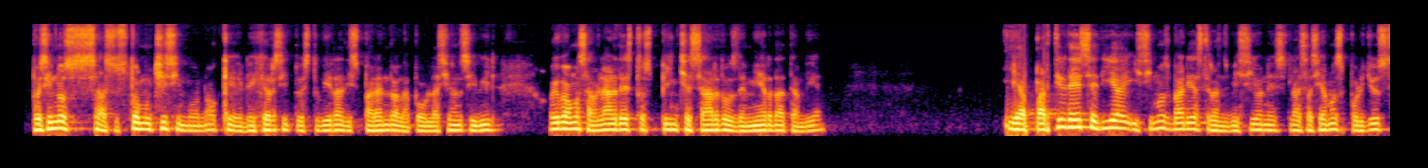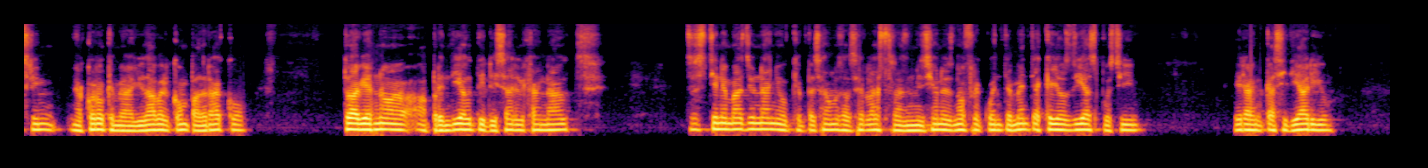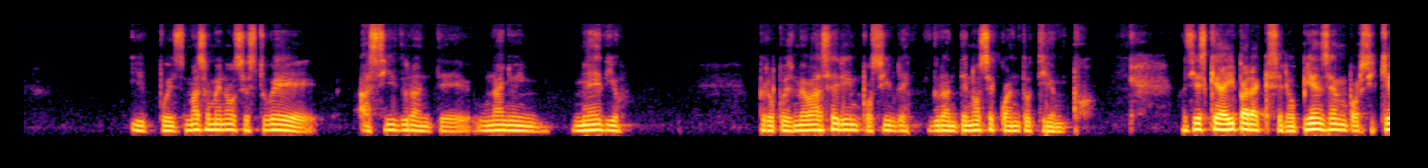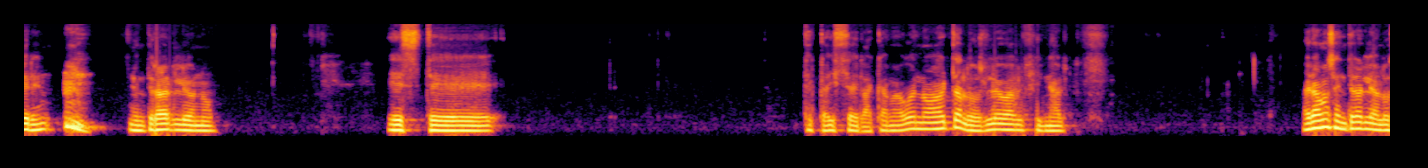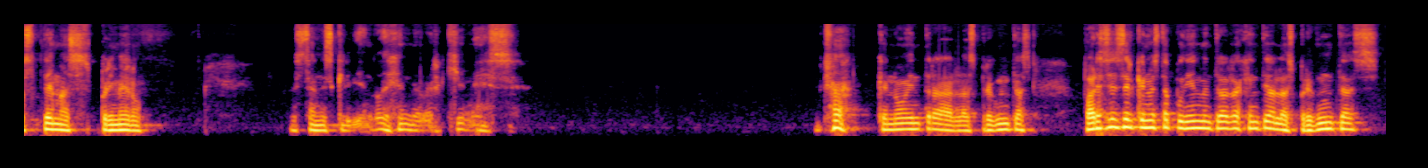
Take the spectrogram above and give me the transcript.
pues sí nos asustó muchísimo, ¿no? Que el ejército estuviera disparando a la población civil. Hoy vamos a hablar de estos pinches sardos de mierda también. Y a partir de ese día hicimos varias transmisiones, las hacíamos por Ustream, me acuerdo que me ayudaba el compa Draco, todavía no aprendí a utilizar el Hangout, entonces tiene más de un año que empezamos a hacer las transmisiones no frecuentemente, aquellos días pues sí, eran casi diario, y pues más o menos estuve así durante un año y medio, pero pues me va a ser imposible durante no sé cuánto tiempo. Así es que ahí para que se lo piensen por si quieren entrarle o no. Este. Te caíste de la cama. Bueno, ahorita los leo al final. Ahora vamos a entrarle a los temas primero. Están escribiendo, déjenme ver quién es. Ja, que no entra a las preguntas. Parece ser que no está pudiendo entrar la gente a las preguntas.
